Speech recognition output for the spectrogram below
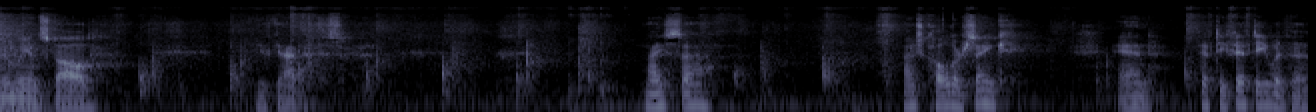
newly installed. You've got this nice, uh, nice Kohler sink and 50-50 with a,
